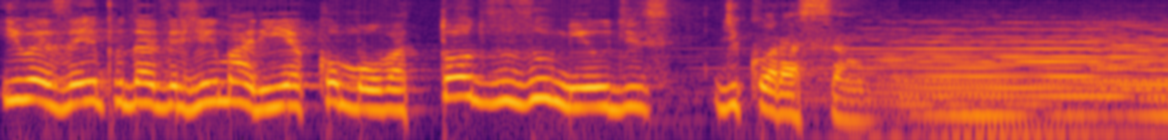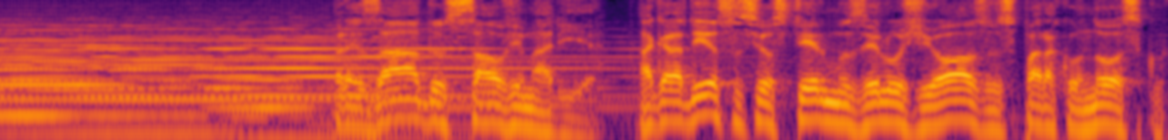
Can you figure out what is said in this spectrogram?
e o exemplo da Virgem Maria comova todos os humildes de coração. Prezado Salve Maria. Agradeço seus termos elogiosos para conosco.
